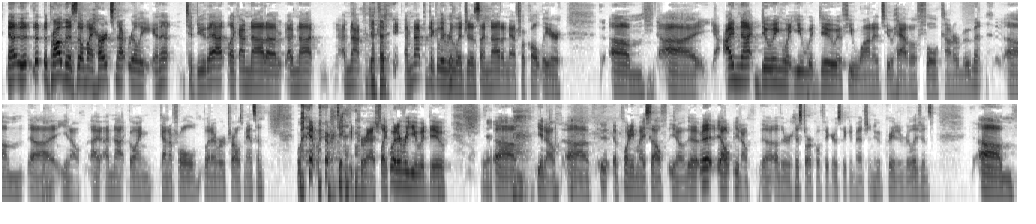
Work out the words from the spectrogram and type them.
Now, the problem is though, my heart's not really in it to do that. Like I'm not a, I'm not, I'm not particularly, I'm not particularly religious. I'm not a natural cult leader um, uh, I'm not doing what you would do if you wanted to have a full counter movement. Um, uh, yeah. You know, I, am not going kind of full whatever Charles Manson or David Koresh, like whatever you would do. Yeah. Um, you know, uh, appointing myself, you know, uh, uh, you know, uh, other historical figures we could mention who have created religions. Um,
